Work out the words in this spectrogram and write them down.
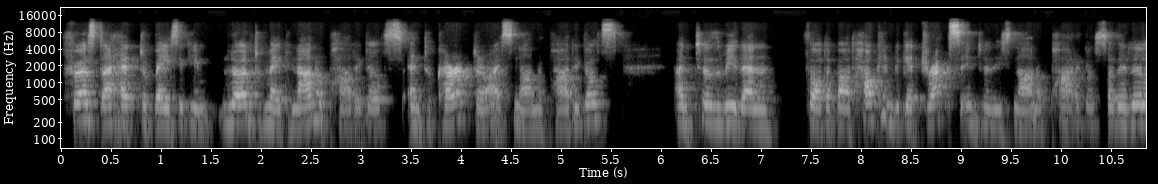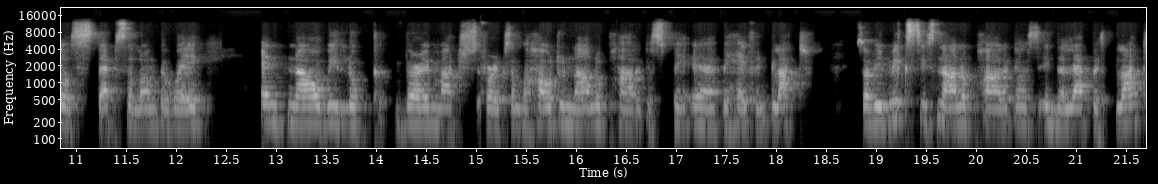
first I had to basically learn to make nanoparticles and to characterize nanoparticles until we then thought about how can we get drugs into these nanoparticles. So the little steps along the way. And now we look very much, for example, how do nanoparticles be, uh, behave in blood? So we mix these nanoparticles in the lab with blood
